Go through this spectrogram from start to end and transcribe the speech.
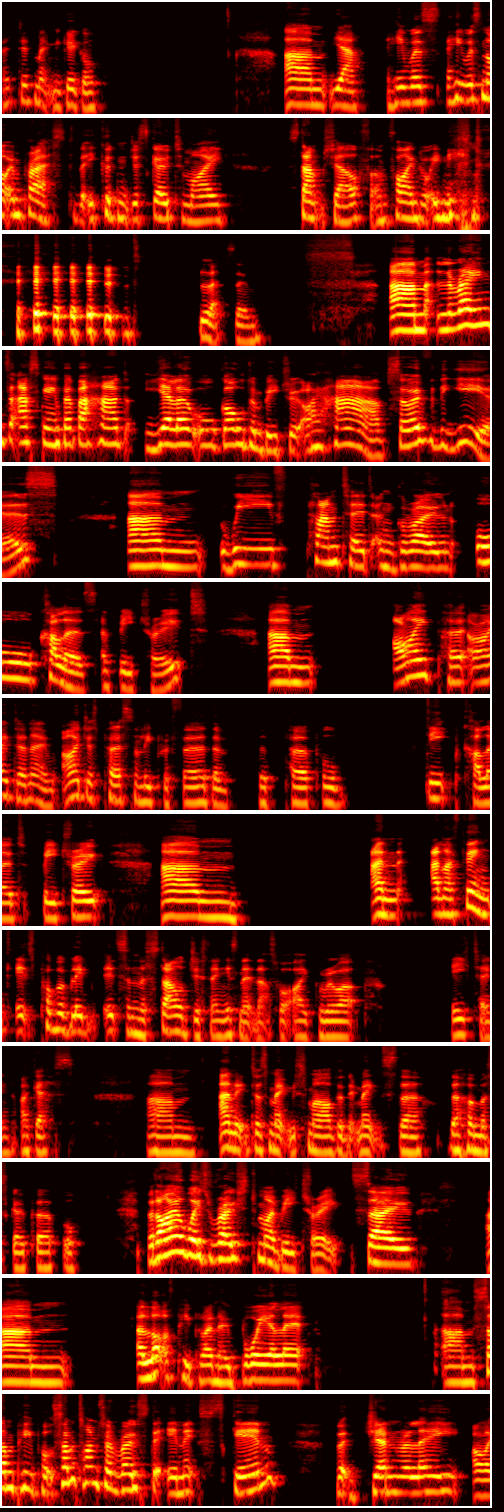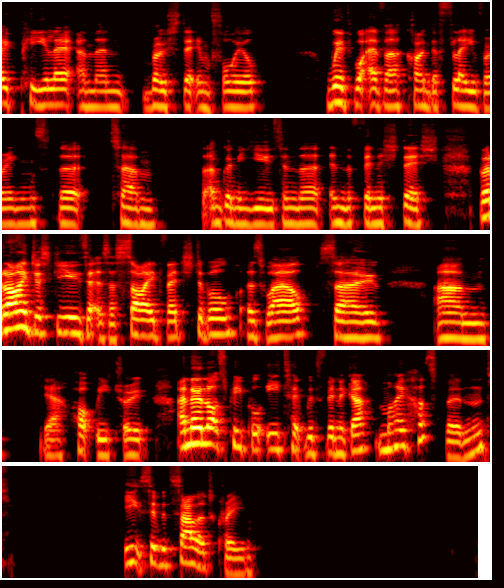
It did make me giggle. Um, yeah, he was he was not impressed that he couldn't just go to my stamp shelf and find what he needed. Bless him. Um, Lorraine's asking if I've ever had yellow or golden beetroot. I have. So over the years, um, we've planted and grown all colours of beetroot. Um, I put I don't know. I just personally prefer the the purple, deep coloured beetroot. Um, and and I think it's probably it's a nostalgia thing, isn't it? That's what I grew up eating, I guess. Um, and it does make me smile that it makes the the hummus go purple. But I always roast my beetroot. So um, a lot of people I know boil it. Um, some people sometimes I roast it in its skin, but generally I peel it and then roast it in foil with whatever kind of flavorings that um, that I'm going to use in the in the finished dish. But I just use it as a side vegetable as well. So um yeah, hot beetroot. I know lots of people eat it with vinegar. My husband eats it with salad cream.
